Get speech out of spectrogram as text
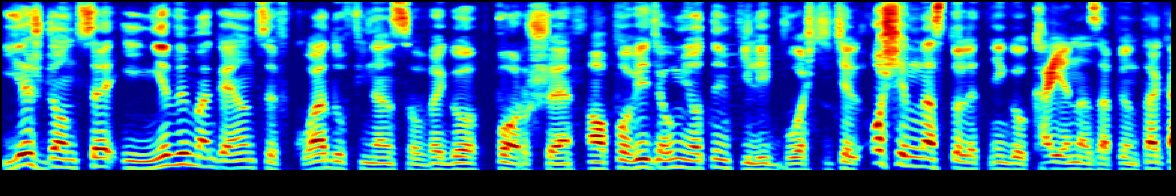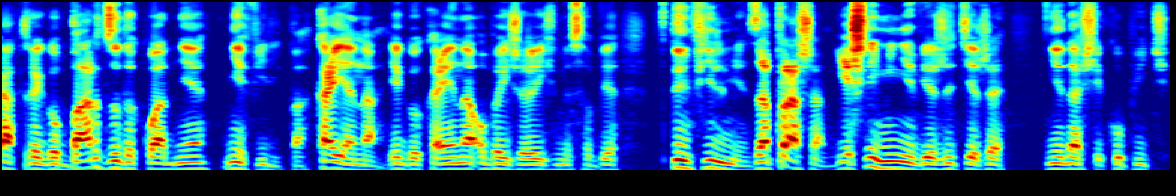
jeżdżące i niewymagające wkładu finansowego Porsche. A opowiedział mi o tym Filip, właściciel 18-letniego Cayena za piątaka, którego bardzo dokładnie, nie Filipa, Cayena, jego Cayena obejrzeliśmy sobie w tym filmie. Zapraszam, jeśli mi nie wierzycie, że nie da się kupić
